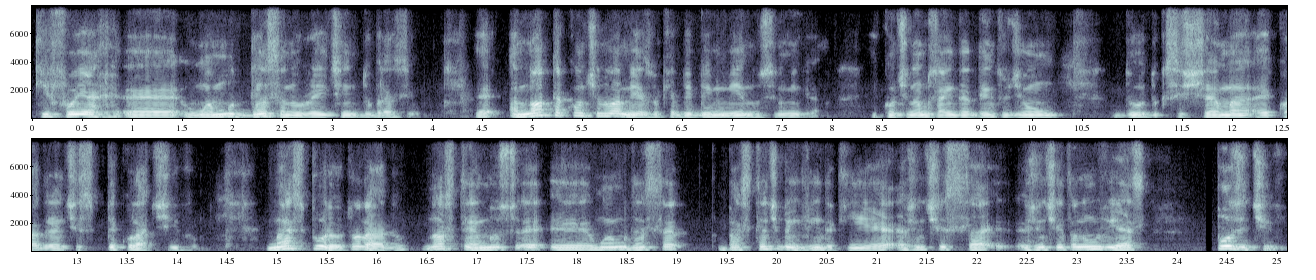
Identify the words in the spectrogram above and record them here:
que foi a, é, uma mudança no rating do Brasil. É, a nota continua a mesma, que é BB-, se não me engano. E continuamos ainda dentro de um do, do que se chama é, quadrante especulativo. Mas, por outro lado, nós temos é, é uma mudança bastante bem-vinda, que é a gente, sai, a gente entra num viés positivo.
